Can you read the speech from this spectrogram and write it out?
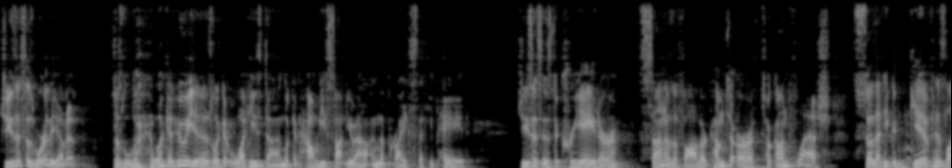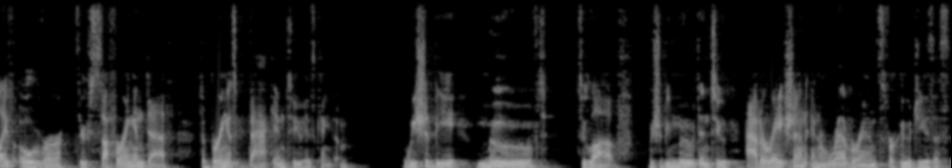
Jesus is worthy of it. Just look at who he is, look at what he's done, look at how he sought you out, and the price that he paid. Jesus is the creator, son of the Father, come to earth, took on flesh, so that he could give his life over through suffering and death to bring us back into his kingdom. We should be moved to love. We should be moved into adoration and reverence for who Jesus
